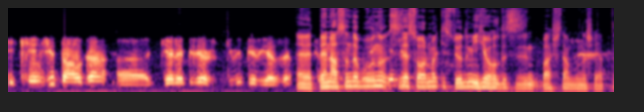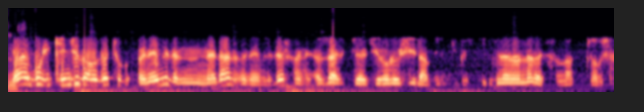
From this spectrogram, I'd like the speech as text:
ikinci dalga e, gelebilir gibi bir yazı. Evet ben aslında bunu size sormak istiyordum. İyi oldu sizin baştan bunu şey yaptınız. Yani bu ikinci dalga çok önemlidir. Neden önemlidir? Hani özellikle virolojiyle benim gibi ilgilenenler açısından çalışan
